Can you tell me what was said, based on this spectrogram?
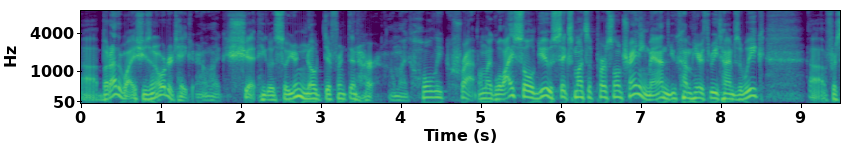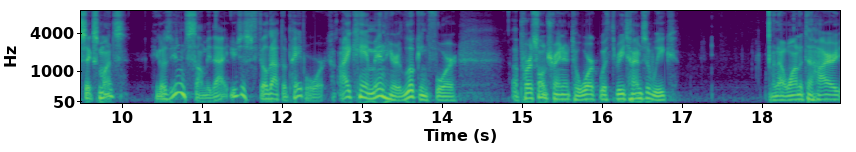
Uh, but otherwise, she's an order taker. I'm like, shit. He goes, so you're no different than her. I'm like, holy crap. I'm like, well, I sold you six months of personal training, man. You come here three times a week uh, for six months. He goes, You didn't sell me that. You just filled out the paperwork. I came in here looking for a personal trainer to work with three times a week. And I wanted to hire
